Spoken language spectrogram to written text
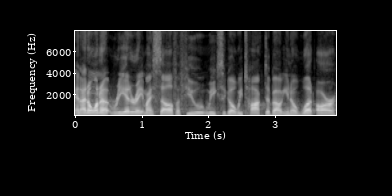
And I don't want to reiterate myself. A few weeks ago, we talked about, you know, what are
